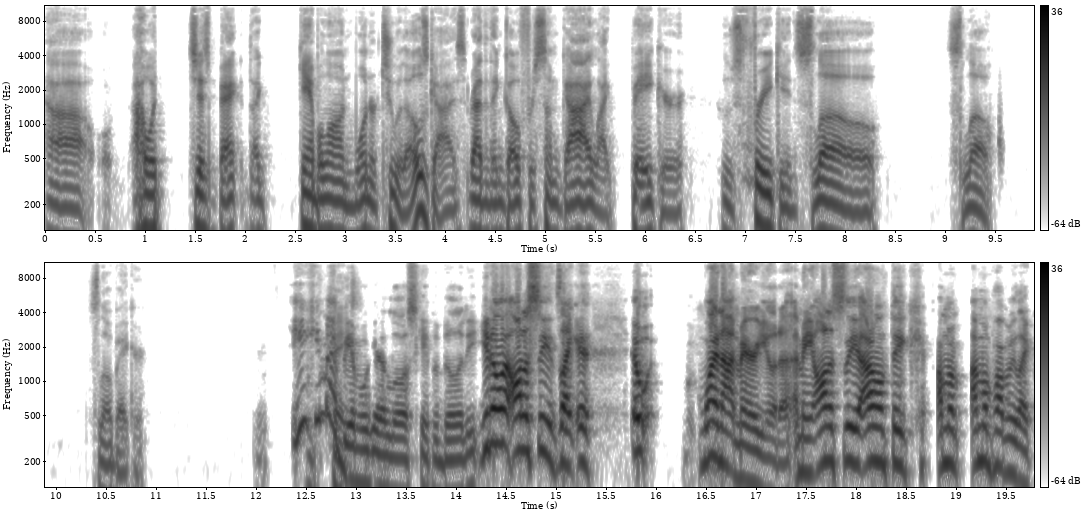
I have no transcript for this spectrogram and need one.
Uh, I would just bank, like gamble on one or two of those guys rather than go for some guy like Baker who's freaking slow, slow, slow Baker. He, he might Thanks. be able to get a little escapability. You know what? Honestly, it's like it, it, why not Mariota? I mean, honestly, I don't think I'm a, I'm gonna probably like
